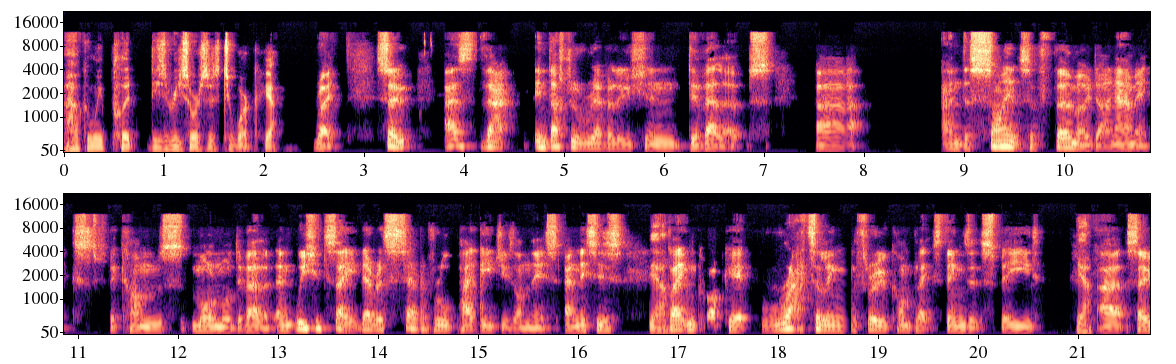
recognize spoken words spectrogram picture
how can we put these resources to work? Yeah. Right. So as that industrial revolution develops uh, and the science of thermodynamics becomes more and more developed. And we should say there are several pages on this, and this is yeah. Clayton Crockett rattling through complex things at speed. Yeah. Uh, so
